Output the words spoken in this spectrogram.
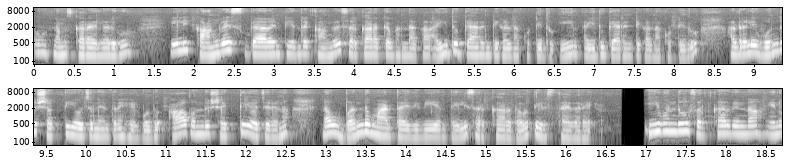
ನಮಸ್ಕಾರ ಎಲ್ಲರಿಗೂ. ಇಲ್ಲಿ ಕಾಂಗ್ರೆಸ್ ಗ್ಯಾರಂಟಿ ಅಂದರೆ ಕಾಂಗ್ರೆಸ್ ಸರ್ಕಾರಕ್ಕೆ ಬಂದಾಗ ಐದು ಗ್ಯಾರಂಟಿಗಳನ್ನ ಕೊಟ್ಟಿದ್ದರು ಏನು ಐದು ಗ್ಯಾರಂಟಿಗಳನ್ನ ಕೊಟ್ಟಿದ್ದರು ಅದರಲ್ಲಿ ಒಂದು ಶಕ್ತಿ ಯೋಜನೆ ಅಂತಲೇ ಹೇಳ್ಬೋದು. ಆ ಒಂದು ಶಕ್ತಿ ಯೋಜನೆನ ನಾವು ಬಂದ್ ಮಾಡ್ತಾ ಇದ್ದೀವಿ ಅಂತ ಹೇಳಿ ಸರ್ಕಾರದವರು ತಿಳಿಸ್ತಾ ಇದ್ದಾರೆ ಈ ಒಂದು ಸರ್ಕಾರದಿಂದ ಏನು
